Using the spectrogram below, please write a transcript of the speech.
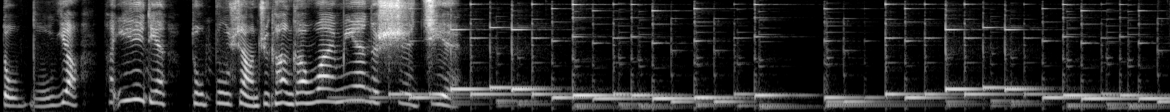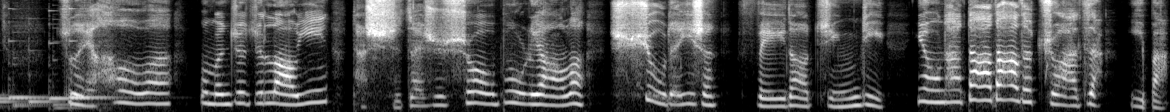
都不要，它一点都不想去看看外面的世界。最后啊，我们这只老鹰它实在是受不了了，咻的一声飞到井底，用它大大的爪子一把。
